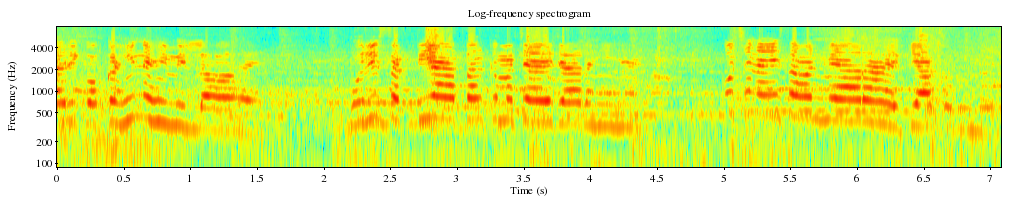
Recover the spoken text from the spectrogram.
उत्तराधिकारी को कहीं नहीं मिल रहा है। बुरी शक्तियाँ आतंक मचाए जा रही हैं। कुछ नहीं समझ में आ रहा है क्या करूँ मैं।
